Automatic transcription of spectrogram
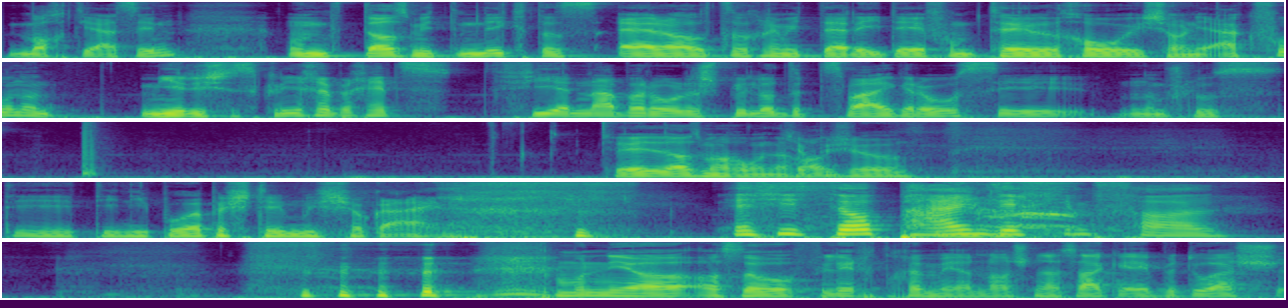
macht ja auch Sinn. Und das mit dem Nick, dass er halt so ein bisschen mit der Idee vom Tell gekommen ist, habe ich auch gefunden. Und mir ist es gleich, ob ich jetzt vier Nebenrollen spiele oder zwei grosse und am Schluss soll das machen, was Ich kann. schon. Die, deine Bubenstimme ist schon geil. Es ist so peinlich im Fall. Ich muss ja, also vielleicht können wir ja noch schnell sagen, eben du hast,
